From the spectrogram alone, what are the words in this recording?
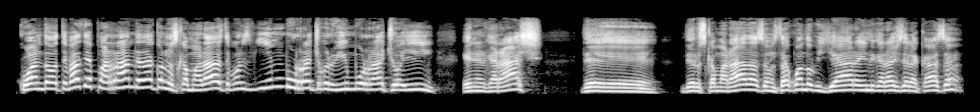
Cuando te vas de parranda ¿verdad? con los camaradas, te pones bien borracho, pero bien borracho ahí en el garage de, de los camaradas, donde está jugando billar ahí en el garage de la casa.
